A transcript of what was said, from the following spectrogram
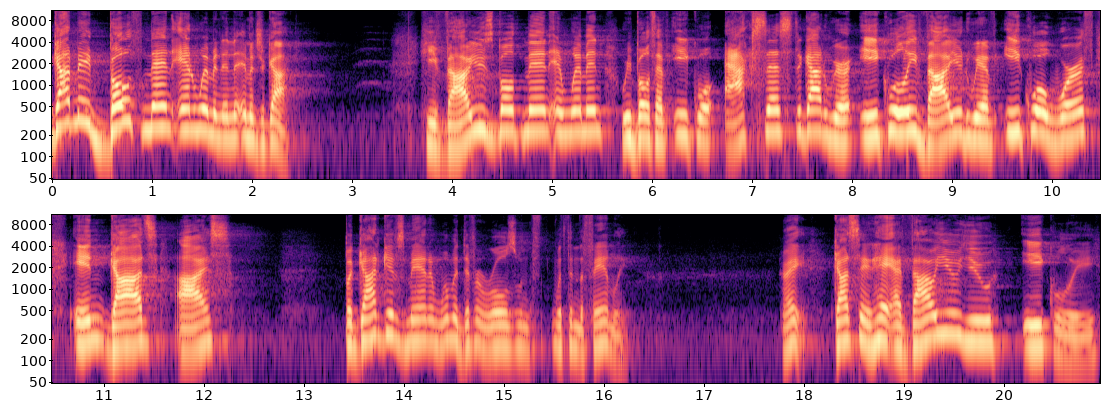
God made both men and women in the image of God. He values both men and women. We both have equal access to God. We are equally valued. We have equal worth in God's eyes. But God gives man and woman different roles within the family. Right? God's saying, hey, I value you equally.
